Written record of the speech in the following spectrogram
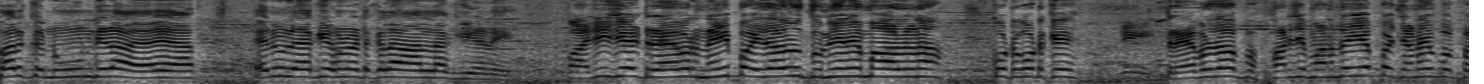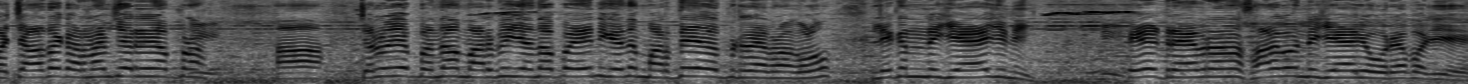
ਪਰ ਕਾਨੂੰਨ ਜਿਹੜਾ ਆਇਆ ਆ ਇਹਨੂੰ ਲੈ ਕੇ ਹੁਣ ਅਟਕਲਾਂ ਆਉਣ ਲੱਗ ਗਈਆਂ ਨੇ। ਭਾਜੀ ਜੇ ਡਰਾਈਵਰ ਨਹੀਂ ਭਜਦਾ ਉਹਨੂੰ ਦੁਨੀਆ ਨੇ ਮਾਰ ਦੇਣਾ ਕੁੱਟ-ਕੁੱਟ ਕੇ। ਡਰਾਈਵਰ ਦਾ ਫਰਜ਼ ਬਣਦਾ ਹੀ ਆ ਭੱਜਣਾ ਬਚਾਅ ਤਾਂ ਕਰਨਾ ਵਿਚਾਰੇ ਨੇ ਆਪਣਾ। ਹਾਂ ਚਲੋ ਜੇ ਬੰਦਾ ਮਰ ਵੀ ਜਾਂਦਾ ਪਰ ਇਹ ਨਹੀਂ ਕਹਿੰਦੇ ਮਰਦੇ ਆ ਡਰਾਈਵਰਾਂ ਕੋਲੋਂ ਲੇਕਿਨ ਨਜਾਇਜ਼ ਨਹੀਂ। ਇਹ ਡਰਾਈਵਰਾਂ ਦਾ ਸਾਰਾ ਕੁਝ ਨਜਾਇਜ਼ ਹੋ ਰਿਹਾ ਭਾਜੀ ਇਹ।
